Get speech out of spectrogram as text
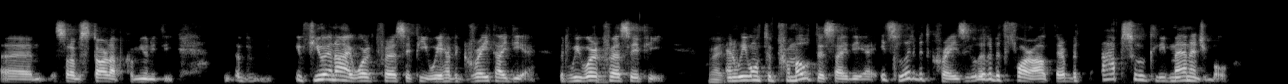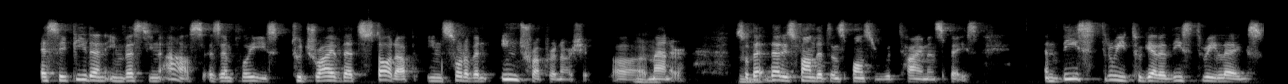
um, sort of startup community. If you and I worked for SAP, we have a great idea, but we work for SAP. Right. And we want to promote this idea. It's a little bit crazy, a little bit far out there, but absolutely manageable. SAP then invests in us as employees to drive that startup in sort of an intrapreneurship uh, mm-hmm. manner. So mm-hmm. that, that is funded and sponsored with time and space. And these three together, these three legs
